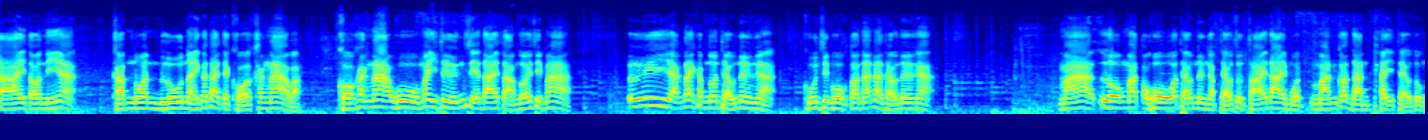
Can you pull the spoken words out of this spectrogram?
จายตอนนี้อะคำนวณรูไหนก็ได้แต่ขอข้างหน้าว่ะขอข้างหน้าโอ้โหไม่ถึงเสียดาย 315 เอ้ยอยากได้คำนวณแถวหนึ่งอะ คูณ 16 ตอนนั้นอะแถวหนึ่งอะ มาลงมาโอ้โห แถวหนึ่งกับแถวสุดท้ายได้หมด มันก็ดันไปแถวตรง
